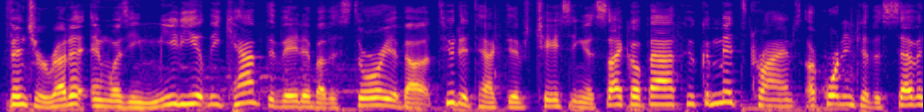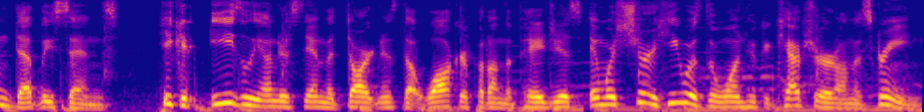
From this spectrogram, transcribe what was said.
Fincher read it and was immediately captivated by the story about two detectives chasing a psychopath who commits crimes according to the seven deadly sins. He could easily understand the darkness that Walker put on the pages and was sure he was the one who could capture it on the screen.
